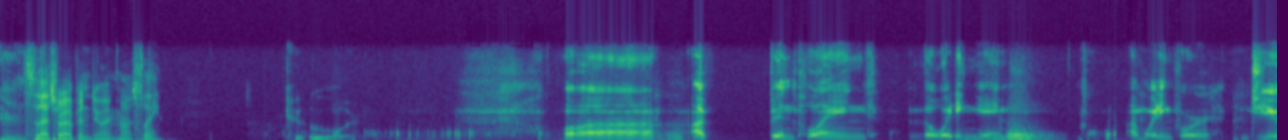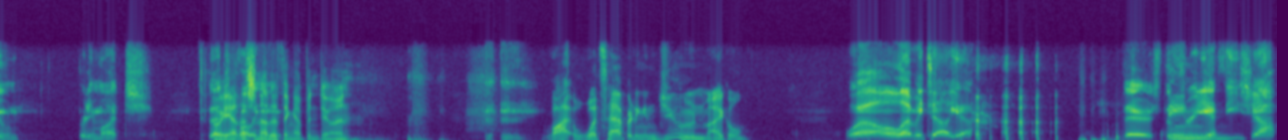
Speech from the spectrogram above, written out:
Mm, So that's what I've been doing mostly. Cool. Well, uh, I've been playing the waiting game. I'm waiting for June, pretty much. Oh yeah, that's another thing I've been doing. Why? What's happening in June, Michael? Well, let me tell you. There's the Ding. 3DS eShop.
